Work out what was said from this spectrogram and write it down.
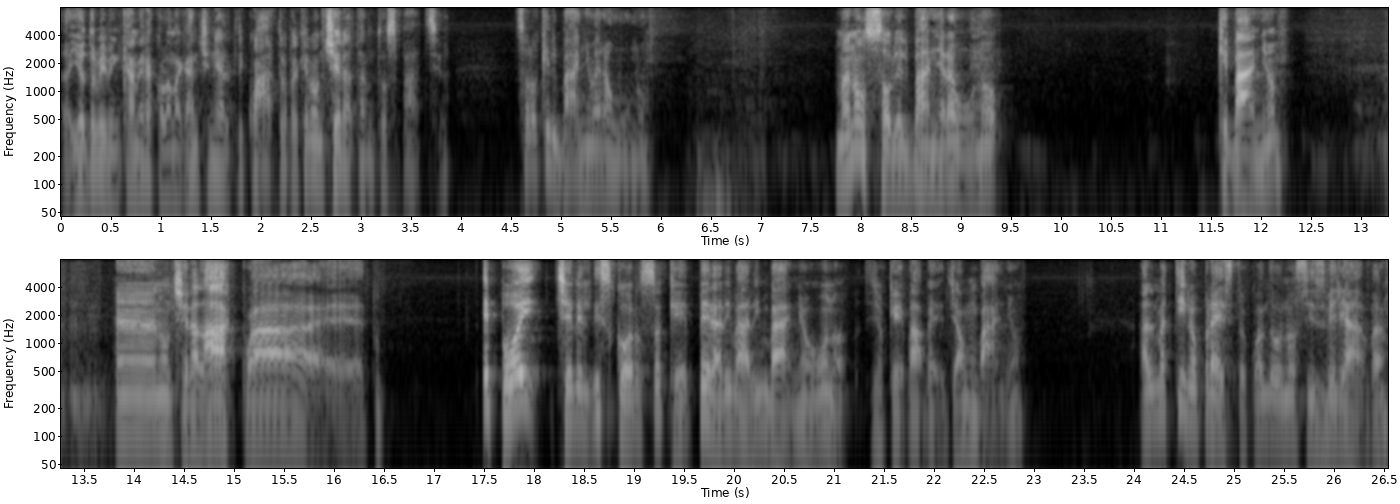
uh, io dormivo in camera con la Magancini e altri quattro, perché non c'era tanto spazio solo che il bagno era uno. Ma non solo il bagno era uno, che bagno, eh, non c'era l'acqua, eh, tut- e poi c'era il discorso che per arrivare in bagno uno dice ok, vabbè, già un bagno. Al mattino presto, quando uno si svegliava,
